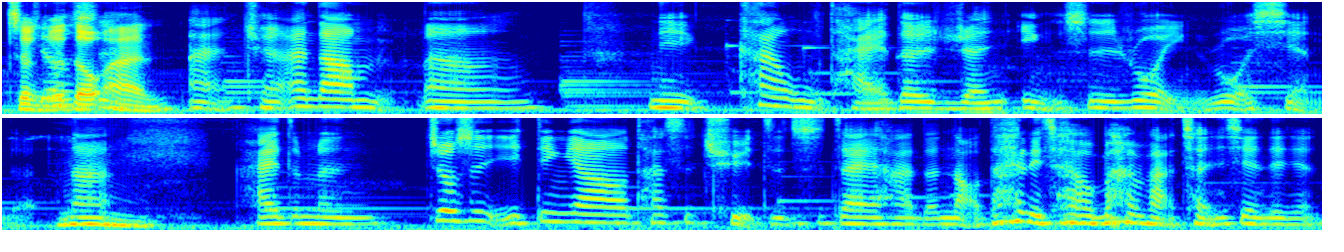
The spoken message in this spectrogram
整个都暗，就是、暗，全暗到嗯，你看舞台的人影是若隐若现的。嗯、那孩子们就是一定要，他是曲子是在他的脑袋里才有办法呈现这件。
